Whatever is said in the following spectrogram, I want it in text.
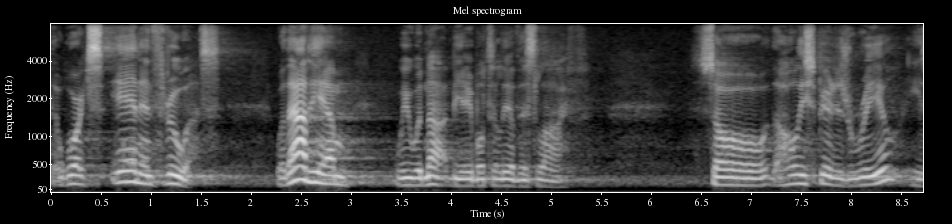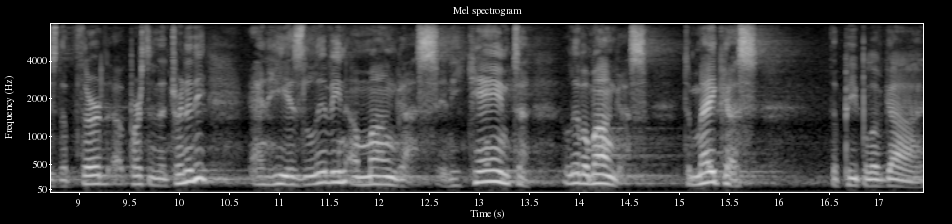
that works in and through us. Without Him, we would not be able to live this life. So the Holy Spirit is real. He's the third uh, person in the Trinity, and He is living among us. And He came to live among us, to make us the people of God.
